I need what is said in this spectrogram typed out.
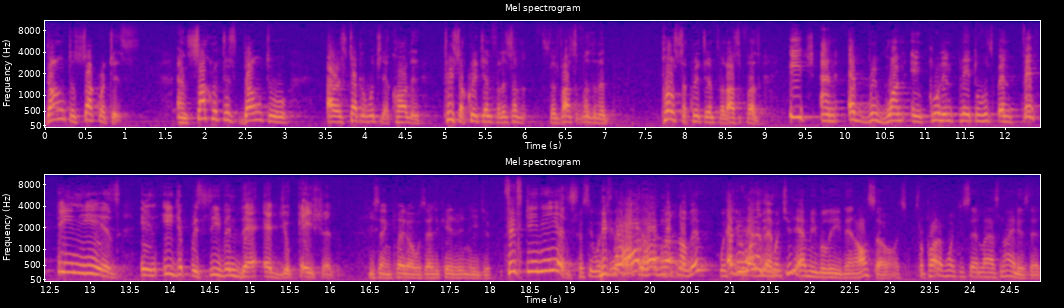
down to Socrates, and Socrates down to Aristotle, which they call the pre-Socratic philosophers and the post-Socratic philosophers. Each and every one, including Plato, who spent 15 years in Egypt receiving their education. You're saying Plato was educated in Egypt? 15 years. See, Before that, you heard nothing of him. Every one of me, them. What you'd have me believe then also, it's, for part of what you said last night is that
